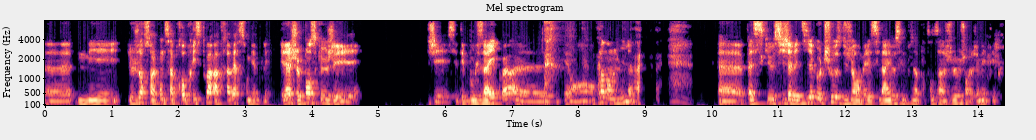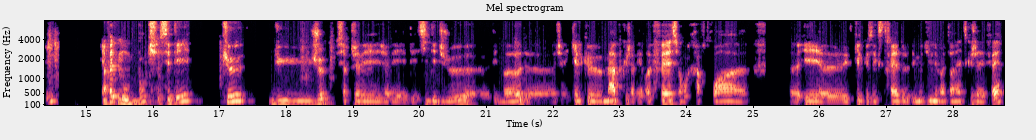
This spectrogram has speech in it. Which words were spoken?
Euh, mais le joueur se raconte sa propre histoire à travers son gameplay. Et là, je pense que j'ai. c'était bullseye, quoi. C'était en, en, plein dans le mille. Parce que si j'avais dit autre chose du genre, mais le scénario, c'est le plus important dans un jeu, j'aurais jamais été pris. Et en fait, mon book, c'était que du jeu. C'est-à-dire que j'avais, j'avais des idées de jeu, euh, des modes, euh, j'avais quelques maps que j'avais refait sur Warcraft 3 euh, et quelques extraits de, des modules de Internet que j'avais fait.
